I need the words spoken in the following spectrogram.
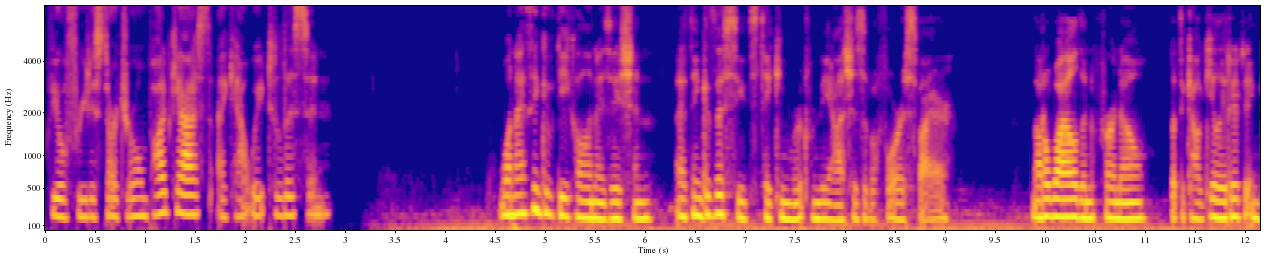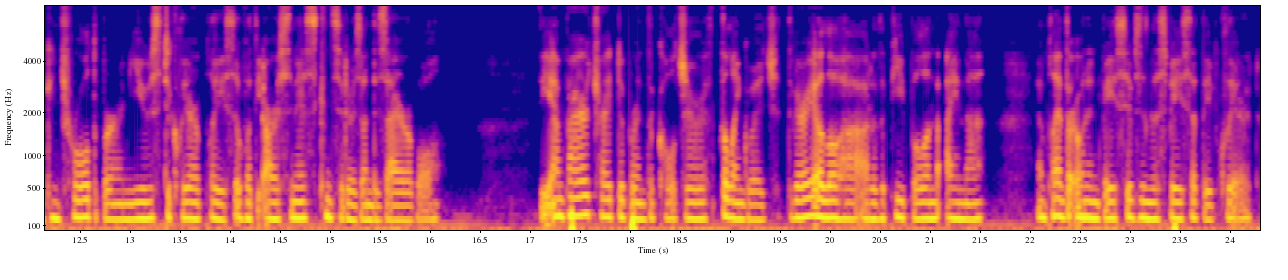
feel free to start your own podcast. I can't wait to listen. When I think of decolonization, I think of the seeds taking root from the ashes of a forest fire. Not a wild inferno, but the calculated and controlled burn used to clear a place of what the arsonist considers undesirable. The empire tried to burn the culture, the language, the very aloha out of the people and the aina, and plant their own invasives in the space that they've cleared.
